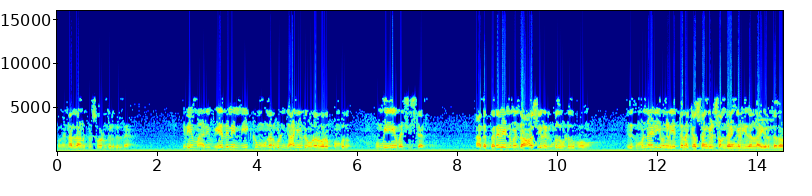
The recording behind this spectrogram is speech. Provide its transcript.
உங்க நல்ல அணுக்கள் சோர்ந்துருது இல்ல. இதே மாதிரி வேதனை நீக்கும் உணர்வுகள் ஞானியுடைய உணர்வு வரப்பும் போதும் உண்மையே வசிஷ்டர். அந்த பெற வேண்டும் என்ற ஆசையில் இருக்கும்போது உள்ளுக்கு போகும். இதுக்கு முன்னாடி இவங்களுக்கு எத்தனை கஷ்டங்கள் சொந்தங்கள் இதெல்லாம் இருந்ததோ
